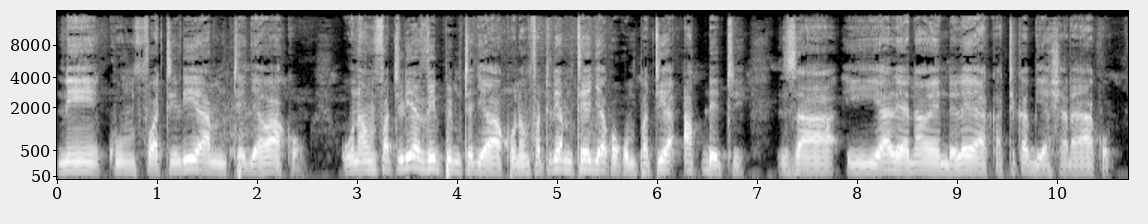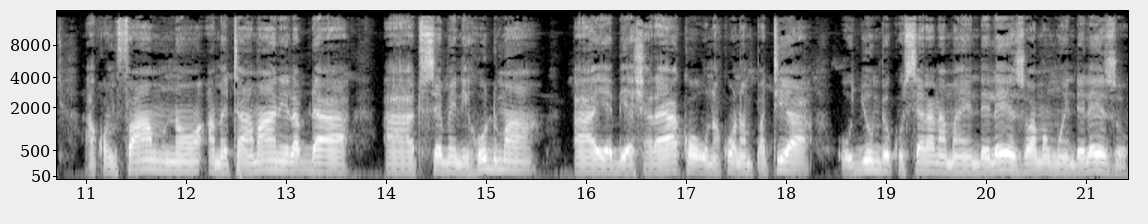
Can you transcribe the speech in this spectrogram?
ni kumfuatilia mteja wako unamfuatilia vipi mteja wako? Unamfuatilia mteja kwa kumpatia update za yale yanayoendelea katika biashara yako? Kwa mfano ametamani labda uh, tuseme ni huduma uh, ya biashara yako unakuwa unampatia ujumbe kuhusiana na maendelezo ama mwendelezo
